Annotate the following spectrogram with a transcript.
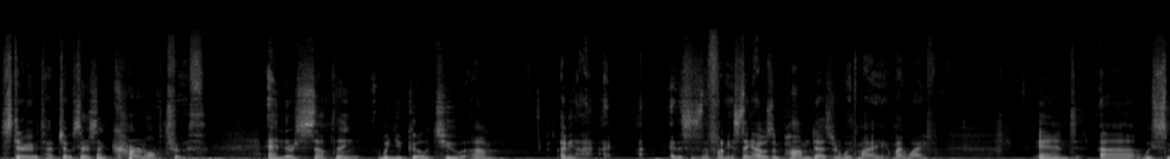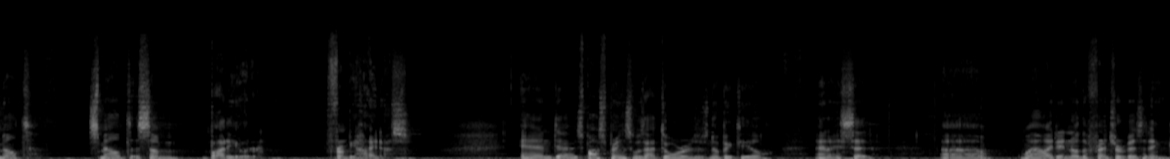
stereotype jokes, there's a kernel of truth, and there's something when you go to, um, I mean, I, I- this is the funniest thing. I was in Palm Desert with my my wife, and uh, we smelt smelled some body odor from behind us. And uh, it was Palm Springs, it was outdoors, it was no big deal. And I said, uh, Wow, I didn't know the French were visiting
